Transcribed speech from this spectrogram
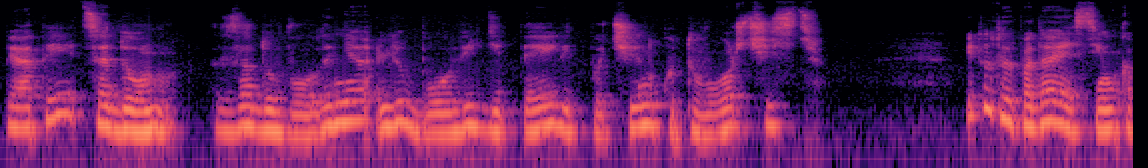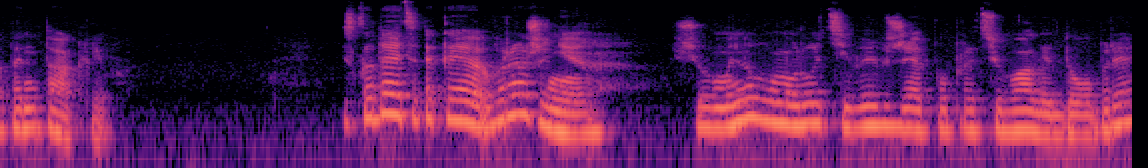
П'ятий це дом задоволення, любові, дітей, відпочинку, творчість. І тут випадає сімка пентаклів. І складається таке враження, що в минулому році ви вже попрацювали добре,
